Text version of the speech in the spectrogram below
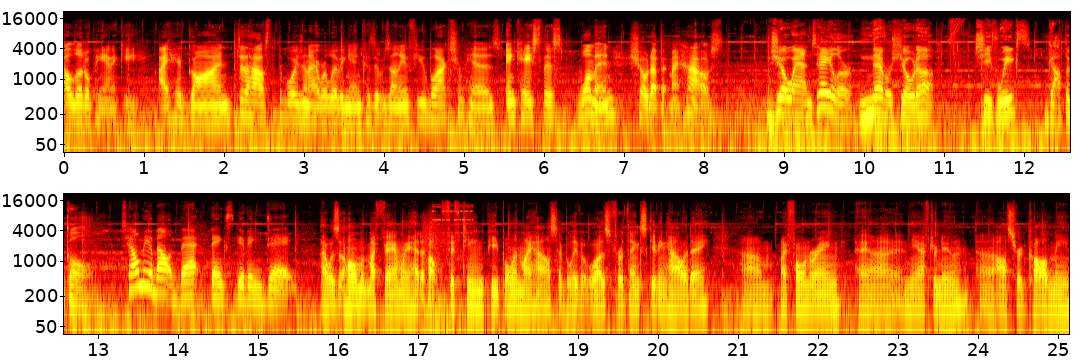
a little panicky. I had gone to the house that the boys and I were living in because it was only a few blocks from his in case this woman showed up at my house. Joanne Taylor never showed up. Chief Weeks got the call. Tell me about that Thanksgiving day. I was at home with my family. I had about 15 people in my house, I believe it was, for Thanksgiving holiday. Um, my phone rang uh, in the afternoon. Uh, officer had called me,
